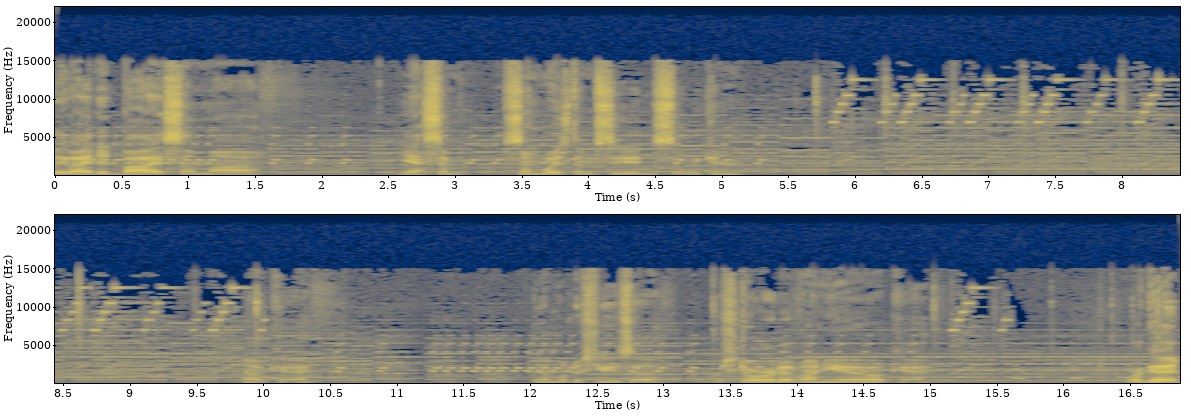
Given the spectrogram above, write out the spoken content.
Believe I did buy some, uh, yeah, some, some wisdom seeds so we can... Okay. Then we'll just use a restorative on you. Okay. We're good.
